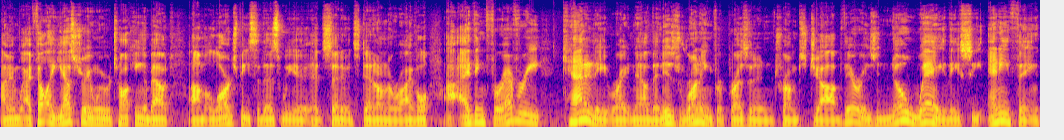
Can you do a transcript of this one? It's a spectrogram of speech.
I mean, I felt like yesterday when we were talking about um, a large piece of this, we had said it's dead on arrival. I, I think for every candidate right now that is running for President Trump's job, there is no way they see anything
